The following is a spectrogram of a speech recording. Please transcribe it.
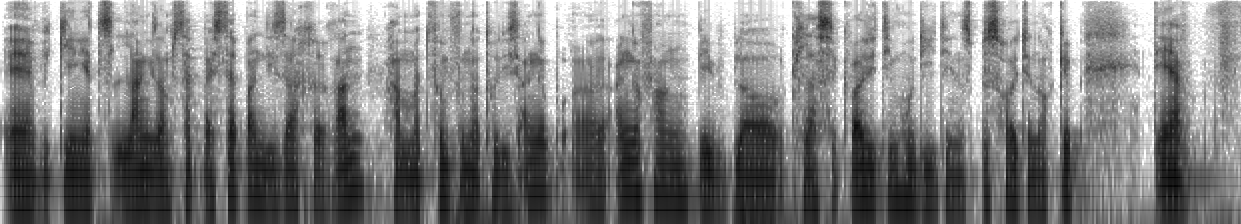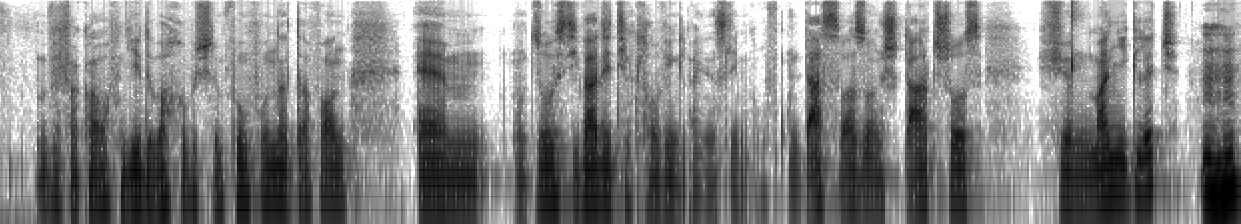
äh, wir gehen jetzt langsam Step by Step an die Sache ran. Haben mit 500 Hoodies ange äh, angefangen. Babyblau Classic Quality Team Hoodie, den es bis heute noch gibt. Der, wir verkaufen jede Woche bestimmt 500 davon. Ähm, und so ist die Team Clothing Line ins Leben gerufen. Und das war so ein Startschuss für einen Money Glitch. Mhm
